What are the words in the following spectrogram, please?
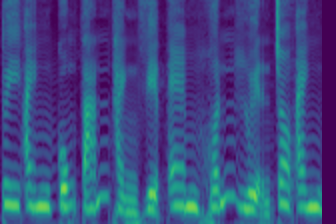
Tuy anh cũng tán thành việc em huấn luyện cho anh.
